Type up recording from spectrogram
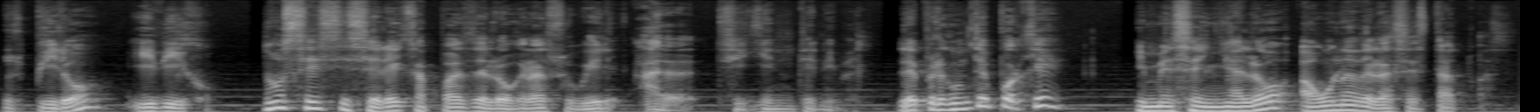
suspiró y dijo, no sé si seré capaz de lograr subir al siguiente nivel. Le pregunté por qué y me señaló a una de las estatuas.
